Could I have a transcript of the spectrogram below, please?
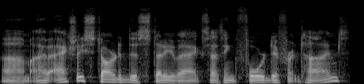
Um, I've actually started this study of Acts, I think, four different times,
